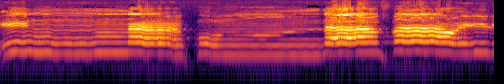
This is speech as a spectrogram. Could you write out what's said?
إنا كنا فاعلين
